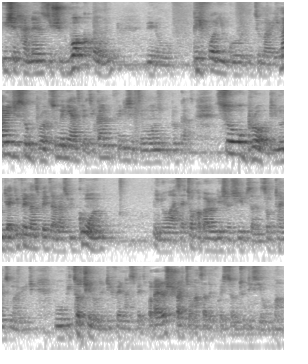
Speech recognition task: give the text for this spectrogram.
you should harness you should work on before you go into marriage. Marriage is so broad, so many aspects. You can't finish it in one broadcast. So broad, you know, there are different aspects, and as we go on, you know, as I talk about relationships and sometimes marriage, we'll be touching on the different aspects. But I just try to answer the question to this young man.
